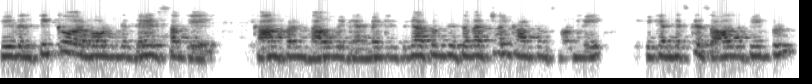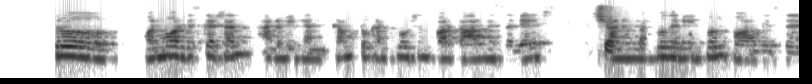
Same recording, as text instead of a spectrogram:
We will think over about the dates of the conference, how we can make it because of this virtual conference only. We can discuss all the people through one more discussion and we can come to conclusion for to organize the dates. Sure. And we will do the needful for this uh,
